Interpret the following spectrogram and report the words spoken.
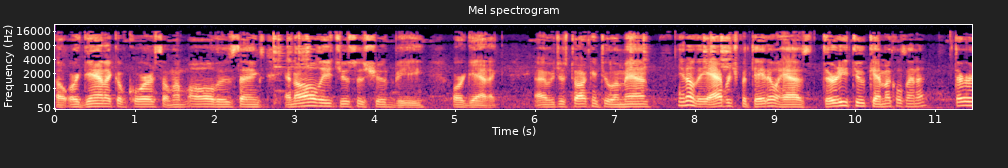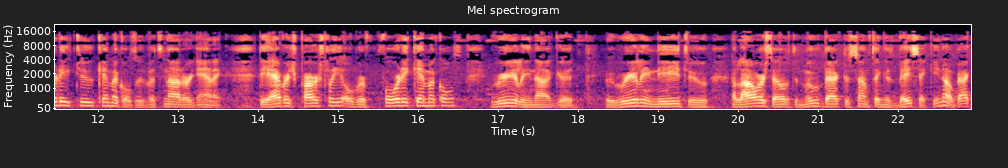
uh, organic, of course, um, all those things. And all these juices should be organic. I was just talking to a man, you know, the average potato has 32 chemicals in it. 32 chemicals if it's not organic. The average parsley, over 40 chemicals, really not good. We really need to allow ourselves to move back to something as basic. You know, back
